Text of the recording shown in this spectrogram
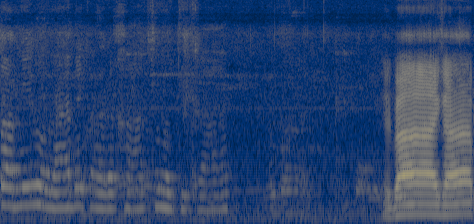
ตอนนี้ผมลาไปก่อนนะครับสวัสดีครับบ๊ายบายครับ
